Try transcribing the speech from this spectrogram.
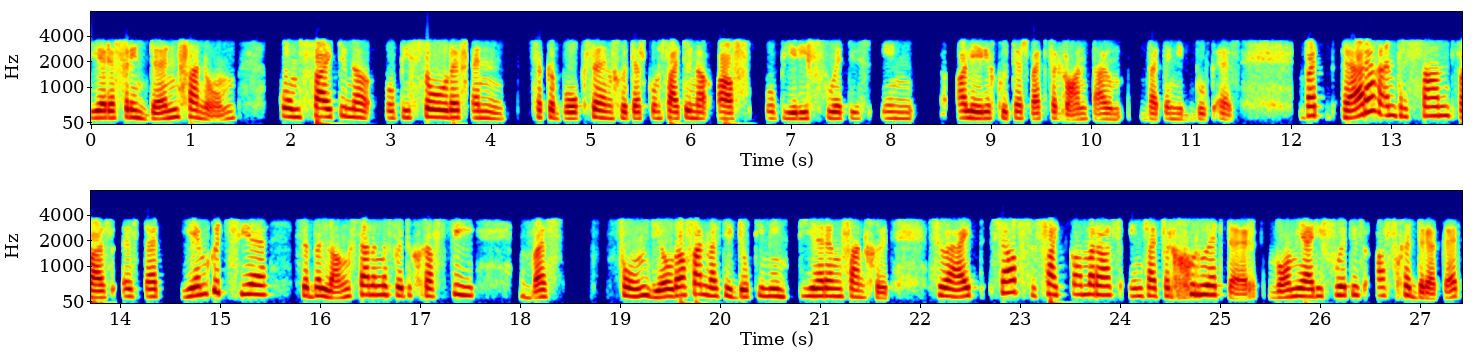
deur 'n vriendin van hom kom sy toe nou op die solder in sulke bokse en goeders kom sy toe nou af op hierdie fotos en al hierdie goeders wat verwant hou wat in die boek is. Wat regtig interessant was is dat Jemkutse se belangstelling in fotografie was vir hom deel daarvan was die dokumentering van goed. So hy het selfs sy kameras en sy vergroter waarmee hy die fotos afgedruk het.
